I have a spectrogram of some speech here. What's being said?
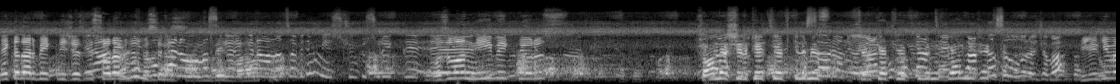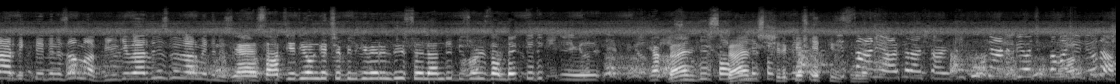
Ne kadar bekleyeceğiz? Bir sorabilir misiniz? hukuken olması gerekeni anlatabilir miyiz? Çünkü sürekli... O e, zaman neyi bekliyoruz? Şu anda şirket yetkilimiz, şirket yani yetkilimiz gelmeyecek. nasıl olur acaba? Bilgi verdik dediniz ama bilgi verdiniz mi vermediniz mi? Ee, saat 7.10 geçe bilgi verildiği söylendi. Biz o yüzden bekledik. Ee, yaklaşık Ben bir saat ben 15 dakika şirket geçti. Bir yetkilisinde. saniye arkadaşlar. Hukuken bir açıklama geliyor da.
